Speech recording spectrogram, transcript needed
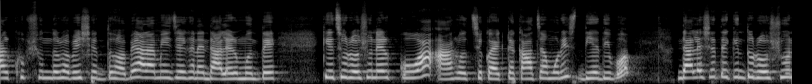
আর খুব সুন্দরভাবেই সেদ্ধ হবে। আর আমি যে এখানে ডালের মধ্যে কিছু রসুনের কোয়া আর হচ্ছে কয়েকটা কাঁচামরিচ দিয়ে দিব। ডালের সাথে কিন্তু রসুন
